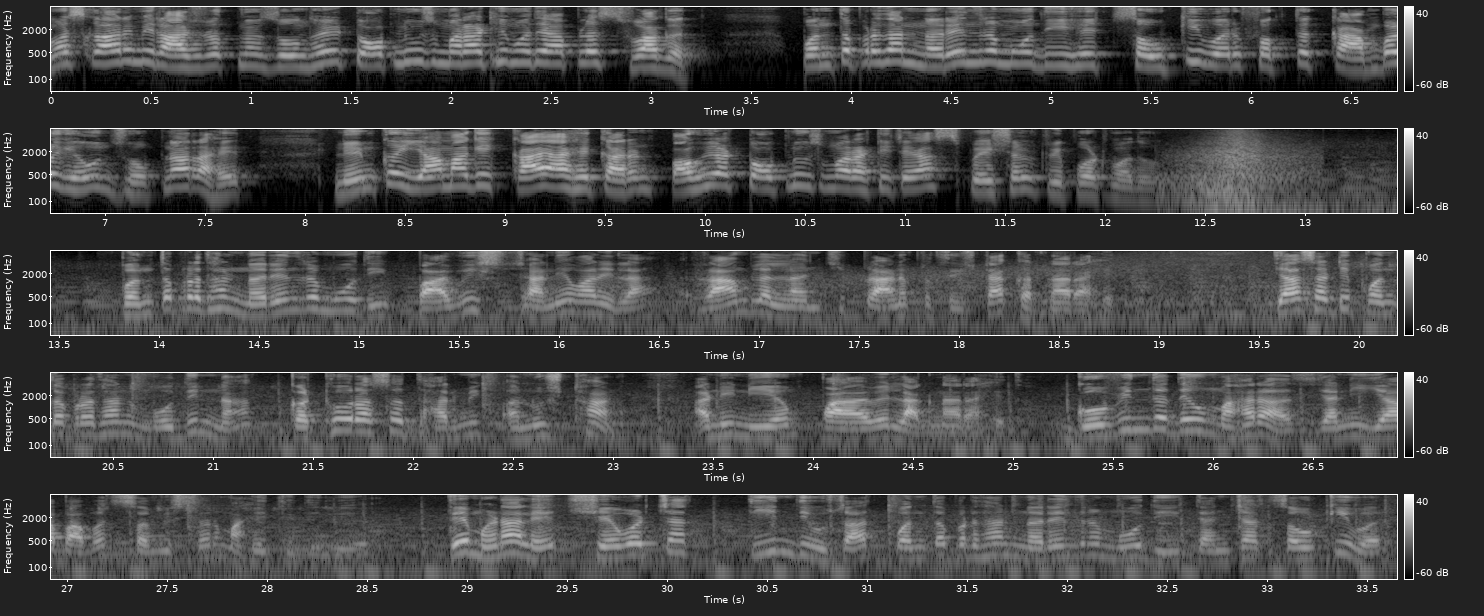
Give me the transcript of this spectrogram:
नमस्कार मी Rajratna Jondhale. Top news मराठीमध्ये आपलं स्वागत. पंतप्रधान नरेंद्र मोदी हे चौकीवर फक्त कांबळ घेऊन झोपणार आहेत. नेमकं यामागे काय आहे कारण पाहूया टॉप न्यूज मराठीच्या या स्पेशल रिपोर्टमधून पंतप्रधान नरेंद्र मोदी बावीस जानेवारीला रामलल्लांची प्राणप्रतिष्ठा करणार आहेत. त्यासाठी पंतप्रधान मोदींना कठोर असं धार्मिक अनुष्ठान आणि नियम पाळावे लागणार आहेत. गोविंद देव महाराज यांनी याबाबत सविस्तर माहिती दिली आहे ते म्हणाले शेवटच्या तीन दिवसात पंतप्रधान नरेंद्र मोदी त्यांच्या चौकीवर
